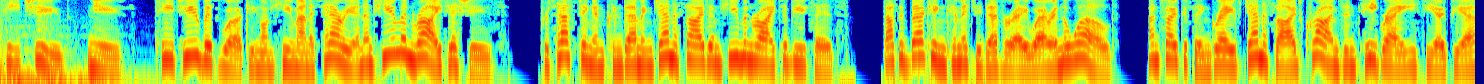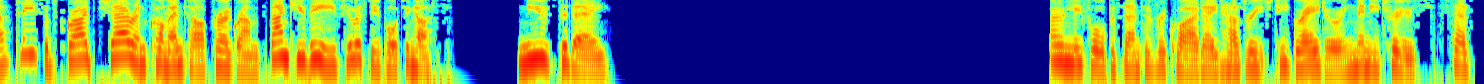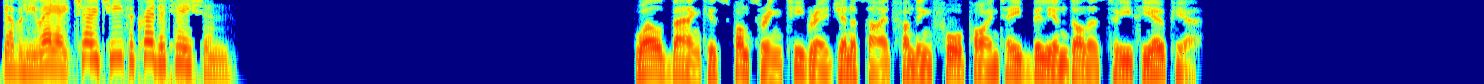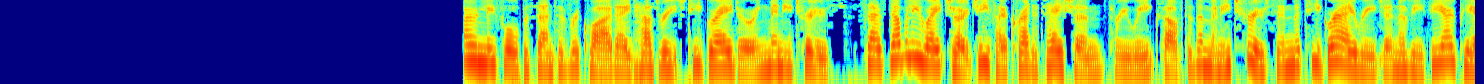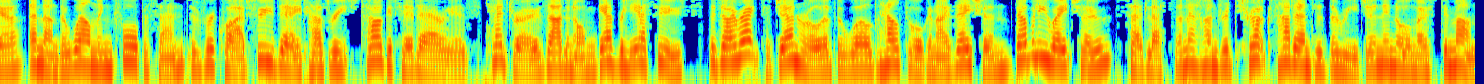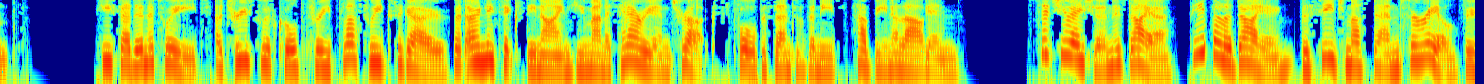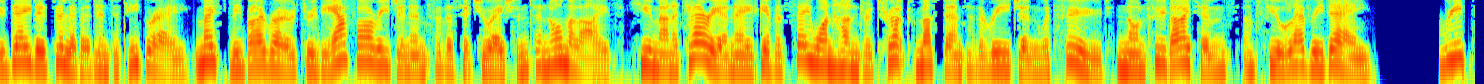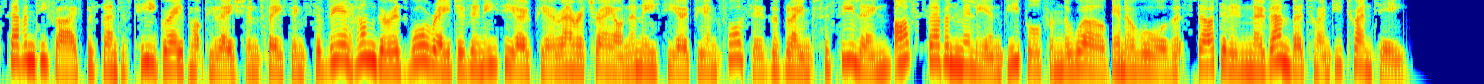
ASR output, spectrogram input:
T-Tube News. T-Tube is working on humanitarian and human right issues, protesting and condemning genocide and human right abuses that are being committed everywhere in the world, and focusing grave genocide crimes in Tigray, Ethiopia. Please subscribe, share and comment our programs. Thank you these who are supporting us. News Today Only 4% of required aid has reached Tigray during mini-truce, says WHO chief accreditation. World Bank is sponsoring Tigray genocide funding $4.8 billion to Ethiopia. Only 4% of required aid has reached Tigray during mini-truce, says WHO chief accreditation, three weeks after the mini-truce in the Tigray region of Ethiopia, an underwhelming 4% of required food aid has reached targeted areas. Tedros Adhanom Ghebreyesus, the Director General of the World Health Organization WHO, said less than hundred trucks had entered the region in almost a month. He said in a tweet, a truce was called three plus weeks ago, but only 69 humanitarian trucks, 4% of the needs, have been allowed in. Situation is dire. People are dying. The siege must end for real. Food aid is delivered into Tigray, mostly by road through the Afar region and for the situation to normalize, humanitarian aid givers say 100 trucks must enter the region with food, non-food items, and fuel every day. Read 75% of Tigray population facing severe hunger as war rages in Ethiopia Eritrean and Ethiopian forces are blamed for sealing off 7 million people from the world in a war that started in November 2020.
